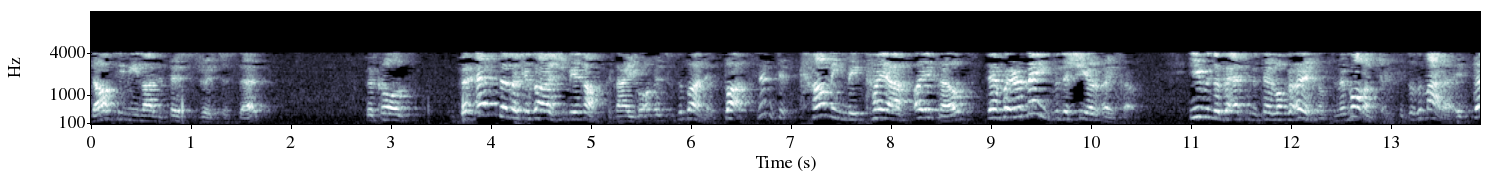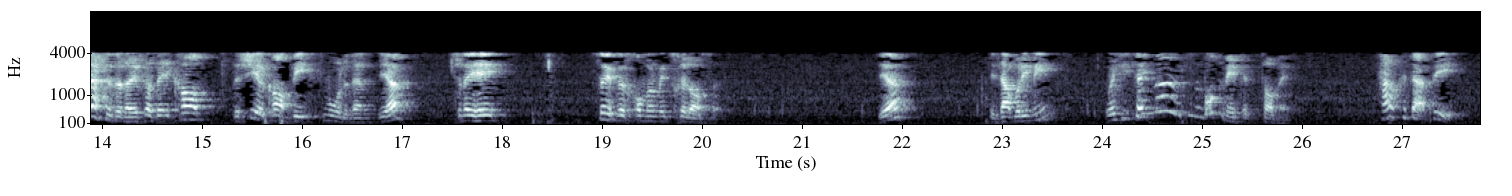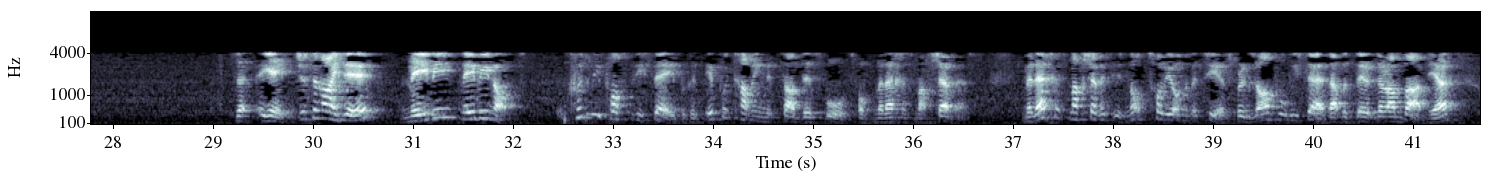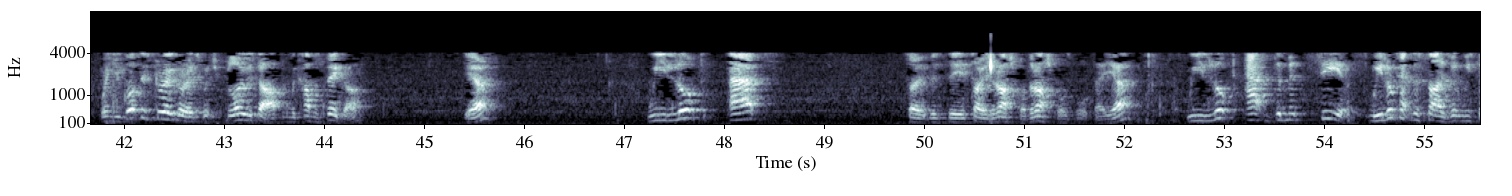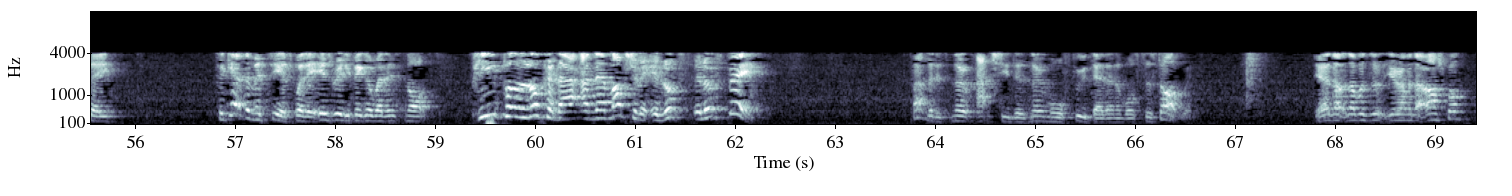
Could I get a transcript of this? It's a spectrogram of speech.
Does he mean like the Tosfos just said? Because the Esther Kazai should be enough, because now you've got a mitzvah to burn it. But since it's coming the Koyach Oichel, therefore it remains with the Shir Oichel. Even though the Esther is no longer Oichel, it's an involuntary, it doesn't matter. It's better than Oichel, but it can't, the Shir can't be smaller than, yeah? Should they hit Sefer Chomer Mitzchilasa? Yeah? Is that what he means? Or is he saying, no, it doesn't bother me if it's Tommy? How could that be? So again, just an idea. Maybe, maybe not. Could we possibly say because if we're coming mitzad this fault of meleches machshavas, meleches machshavas is not totally on the Matthias. For example, we said that was the, the Ramban. Yeah, when you've got this Gregoris which blows up and becomes bigger. Yeah, we look at. Sorry, was the sorry the Rashba. The Rashba was brought there. Yeah, we look at the Matthias. We look at the size of it and we say, forget the Matthias whether it is really bigger, whether it's not. People look at that and they're much of it. It looks, it looks big. The fact that it's no, actually there's no more food there than there was to start with. Yeah, that, that was, you remember that Ashbal?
